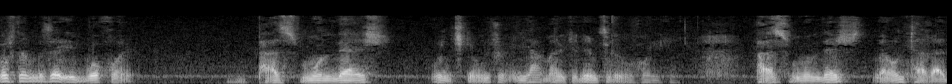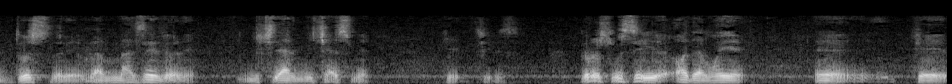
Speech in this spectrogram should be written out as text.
گفتم بذار این بخوره. پس موندهش اون که می‌تونه این همه که نمی‌تونه بخوره پس موندهش و اون تقدس داره و مزه داره. بیشتر میچسمه که چیز. درست مثل آدم های که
